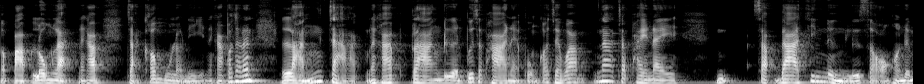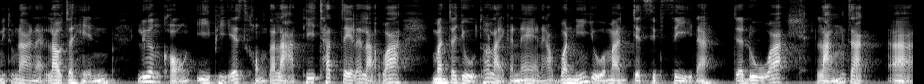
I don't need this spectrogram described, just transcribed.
ก็ปรับลงแหละนะครับ จากข้อมูลเหล่านี้นะครับ เพราะฉะนั้นหลังจากนะครับกลางเดือนพฤษภาเนี่ยผมก็จะว่าน่าจะภายในสัปดาห์ที่ 1 หรือ 2 ของเดือนมิถุนายนเนี่ยเราจะเห็นเรื่องของ EPS ของตลาดที่ชัดเจนแล้วล่ะว่า มันจะอยู่เท่าไหร่กันแน่นะครับ วันนี้อยู่ประมาณ 74 นะ จะดูว่าหลังจากอ่า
